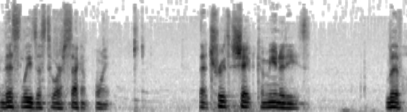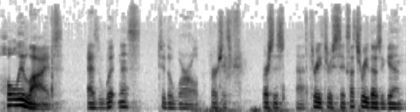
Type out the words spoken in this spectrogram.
and this leads us to our second point that truth shaped communities live holy lives as witness to the world. Verses, verses uh, 3 through 6. Let's read those again.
